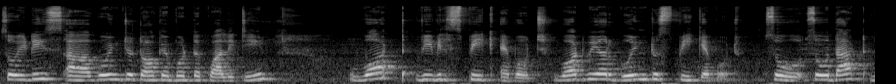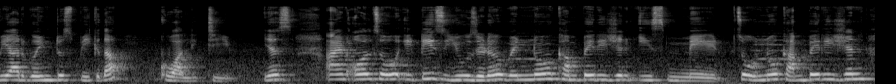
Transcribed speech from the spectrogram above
So it is uh, going to talk about the quality. What we will speak about. What we are going to speak about. So so that we are going to speak the quality yes. And also it is used when no comparison is made. So no comparison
